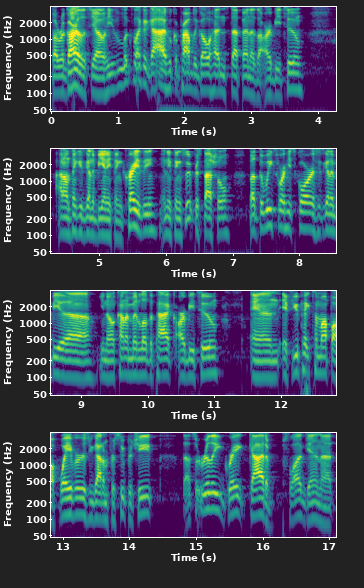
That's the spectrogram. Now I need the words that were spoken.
But regardless, yo, he looks like a guy who could probably go ahead and step in as a RB2. I don't think he's going to be anything crazy, anything super special. But the weeks where he scores, he's going to be a, you know, kind of middle of the pack RB2. And if you picked him up off waivers, you got him for super cheap. That's a really great guy to plug in at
